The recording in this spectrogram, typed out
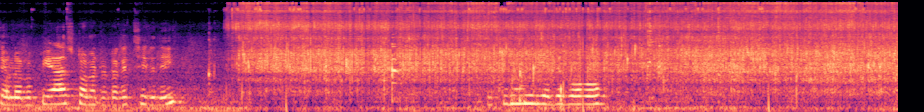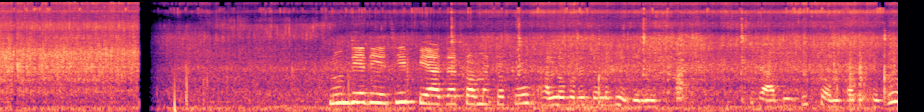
চলো এবার পেঁয়াজ, টমেটোটাকে ছেড়ে দেই। দিয়ে দেবো। নুন দিয়ে দিয়েছি, পেঁয়াজ আর টমেটোকে ভালো করে চলো ভেজে নিই। যা বেশি চমকাচ্ছে গো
